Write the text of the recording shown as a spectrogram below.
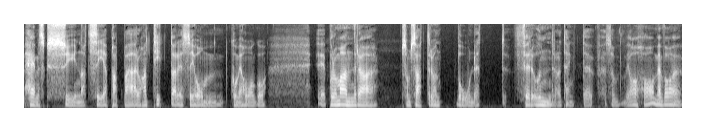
hemsk syn att se pappa här och han tittade sig om, kommer jag ihåg, och eh, på de andra som satt runt bordet förundrad och tänkte, alltså, jaha, men vad,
